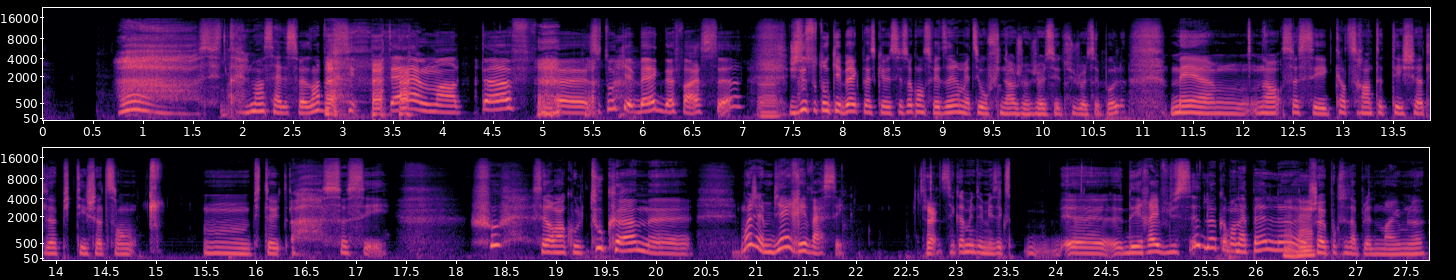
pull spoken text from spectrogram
Ah, c'est tellement satisfaisant, puis c'est tellement tough, euh, surtout au Québec, de faire ça. Je dis surtout au Québec parce que c'est ça qu'on se fait dire, mais tu sais, au final, je, je le sais-tu, je le sais pas. là. Mais euh, non, ça, c'est quand tu rentres toutes tes shots, là, puis tes shots sont... Hum, puis t'as- ah, ça, c'est... C'est vraiment cool. Tout comme... euh, moi, j'aime bien rêvasser. C'est comme une de mes... exp- euh, des rêves lucides, là, comme on appelle. là. Mhm. Je savais pas que ça s'appelait de même, là.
